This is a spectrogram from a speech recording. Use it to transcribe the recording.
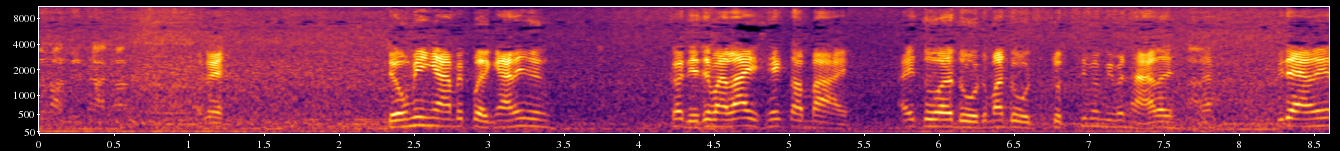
ระหว่างเดินทางครับโอเคเดี๋ยวมีงานไปเปิดงานนิดนึง ก็เดี๋ยวจะมาไล่เช็คตอนบ่าย ไอ้ตัวดูดมาดูดจุดที่มันมีปัญหาเลยนะพี่แดงนี่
